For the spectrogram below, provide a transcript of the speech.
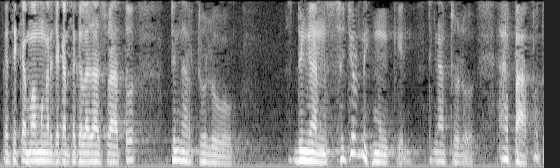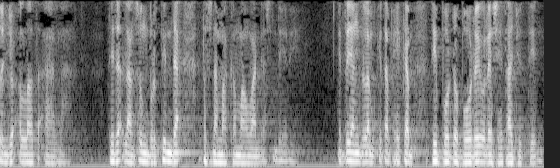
Ketika mau mengerjakan segala sesuatu, dengar dulu dengan sejernih mungkin. Dengar dulu apa petunjuk Allah Ta'ala. Tidak langsung bertindak atas nama kemauannya sendiri. Itu yang dalam kitab hikam dibodoh-bodoh oleh Syekh Tajuddin.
